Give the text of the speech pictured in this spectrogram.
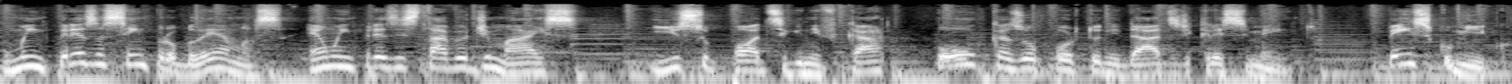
Uma empresa sem problemas é uma empresa estável demais e isso pode significar poucas oportunidades de crescimento. Pense comigo,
